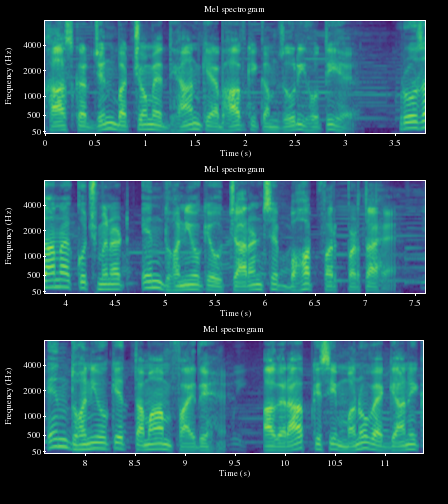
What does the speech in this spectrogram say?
खासकर जिन बच्चों में ध्यान के अभाव की कमज़ोरी होती है। रोज़ाना कुछ मिनट इन ध्वनियों के उच्चारण से बहुत फ़र्क पड़ता है। इन ध्वनियों के तमाम फ़ायदे हैं। अगर आप किसी मनोवैज्ञानिक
